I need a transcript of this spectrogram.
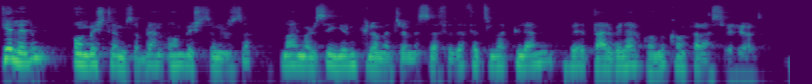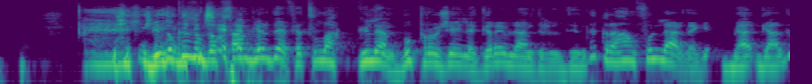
Gelelim 15 Temmuz'a. Ben 15 Temmuz'da Marmaris'e 20 kilometre mesafede Fethullah Gülen ve darbeler konulu konferans veriyordum. 1991'de Fethullah Gülen bu projeyle görevlendirildiğinde Graham Fuller de geldi.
